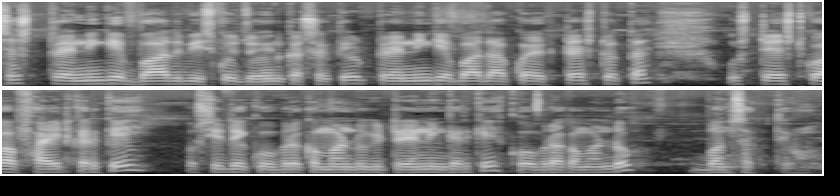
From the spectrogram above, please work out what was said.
जस्ट ट्रेनिंग के बाद भी इसको ज्वाइन कर सकते हो। ट्रेनिंग के बाद आपका एक टेस्ट होता है। उस टेस्ट को आप फाइट करके और सीधे कोबरा कमांडो की ट्रेनिंग करके कोबरा कमांडो बन सकते हो।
